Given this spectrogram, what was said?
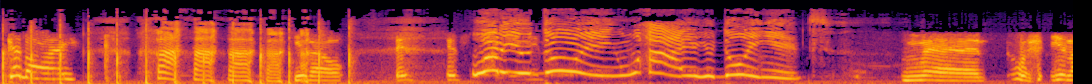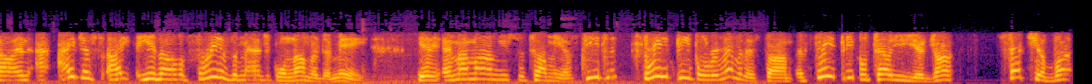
goodbye. You know, it's, it's, What are you doing? Why are you doing it? man, you know, and I, I just, I, you know, three is a magical number to me. And my mom used to tell me, if people, three people, remember this, Tom, if three people tell you you're drunk, set your butt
